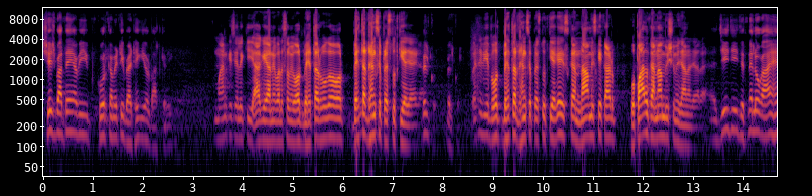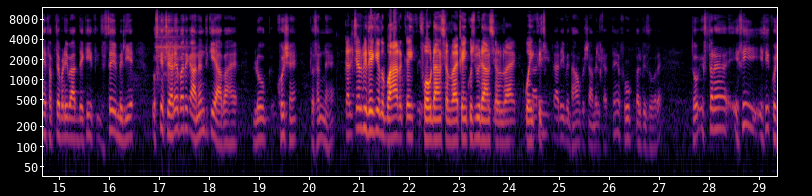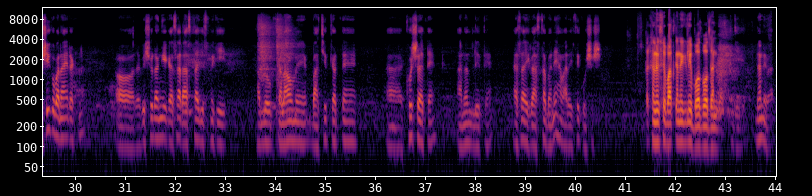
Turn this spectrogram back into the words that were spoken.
शेष बातें, अभी कोर कमेटी बैठेगी और बात करेगी। मान के चले कि आगे आने वाला समय और बेहतर होगा और बेहतर ढंग से प्रस्तुत किया जाएगा। बिल्कुल बिल्कुल। वैसे भी ये बहुत बेहतर ढंग से प्रस्तुत किया गया इसका नाम इसके कारण भोपाल का नाम विश्व में जाना जा रहा है। जी जी जितने लोग आए हैं सबसे बड़ी बात देखी जिससे भी मिलिए उसके चेहरे पर एक आनंद की आभा है। लोग खुश हैं प्रसन्न हैं। कल्चर भी देखिए तो बाहर कहीं फोक डांस चल रहा है कहीं कुछ भी डांस चल रहा है कोई सारी, सारी विधाओं को शामिल करते हैं फोक पर भी ज़ोर है। तो इस तरह इसी इसी खुशी को बनाए रखना और विश्व रंग एक ऐसा रास्ता जिसमें कि हम लोग कलाओं में बातचीत करते हैं खुश रहते हैं आनंद लेते हैं ऐसा एक रास्ता बने हमारे इसे कोशिश। न्यूज़ से बात करने के लिए बहुत बहुत धन्यवाद। जी धन्यवाद।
